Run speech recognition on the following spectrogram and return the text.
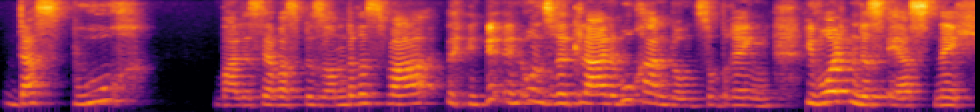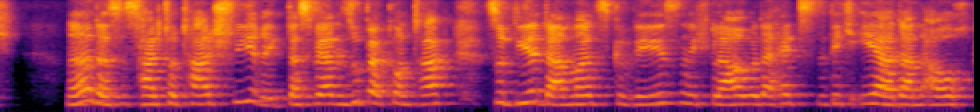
das Buch, weil es ja was Besonderes war, in unsere kleine Buchhandlung zu bringen. Die wollten das erst nicht. Ne, das ist halt total schwierig. Das wäre ein super Kontakt zu dir damals gewesen. Ich glaube, da hättest du dich eher dann auch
